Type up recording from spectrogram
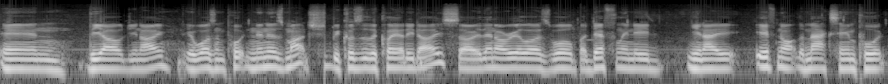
and the old, you know, it wasn't putting in as much because of the cloudy days. So then I realised, well, I definitely need you know, if not the max input,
